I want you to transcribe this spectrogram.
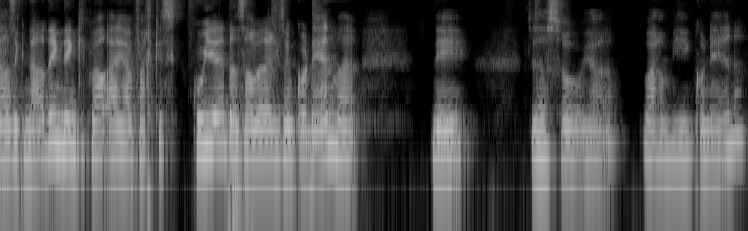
als ik nadenk, denk ik wel, ah ja, varkens, koeien, dat zal wel ergens een konijn, maar nee. Dus dat is zo, ja, waarom geen konijnen?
